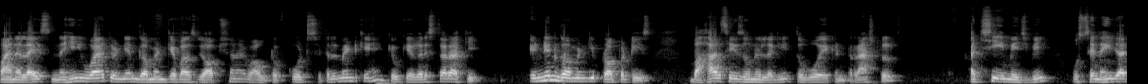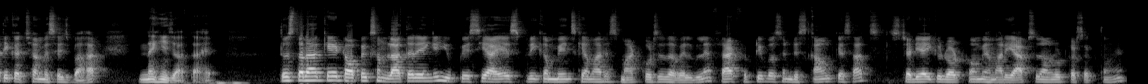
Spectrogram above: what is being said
फाइनलाइज नहीं हुआ है। तो इंडियन गवर्नमेंट के पास जो ऑप्शन है, वो आउट ऑफ़ कोर्ट सेटलमेंट के हैं। क्योंकि अगर इस तरह की इंडियन गवर्नमेंट की प्रॉपर्टीज़ बाहर सीज होने लगी तो वो एक इंटरनेशनल अच्छी इमेज भी, उससे नहीं जाती कि अच्छा मैसेज बाहर नहीं जाता है। तो इस तरह के टॉपिक्स हम लाते रहेंगे। UPSC I S pre cum mains के हमारे स्मार्ट कोर्सेज अवेलेबल हैं। फ्लैट फिफ्टी परसेंट डिस्काउंट के साथ study I Q dot com में हमारी ऐप से डाउनलोड कर सकते हैं।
